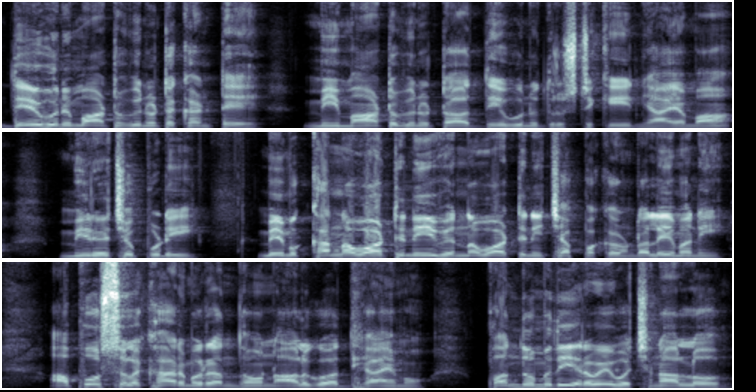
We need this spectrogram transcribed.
దేవుని మాట వినుట కంటే మీ మాట వినుట దేవుని దృష్టికి న్యాయమా? మీరే చెప్పుడి మేము కన్నవాటిని విన్నవాటిని చెప్పక ఉండలేమని అపోస్తుల కార్మ గ్రంథం నాలుగో అధ్యాయము పంతొమ్మిది ఇరవై వచనాల్లో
